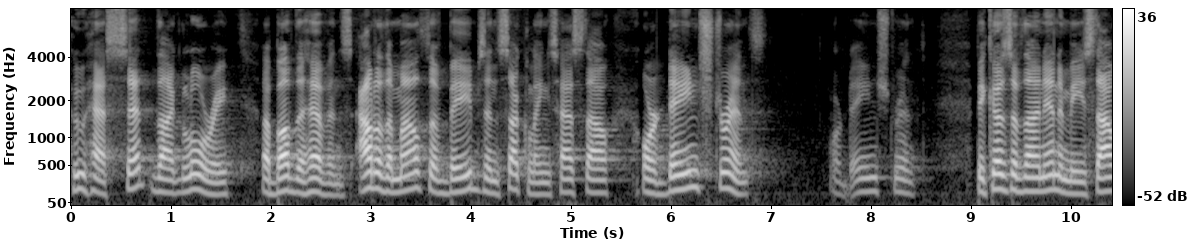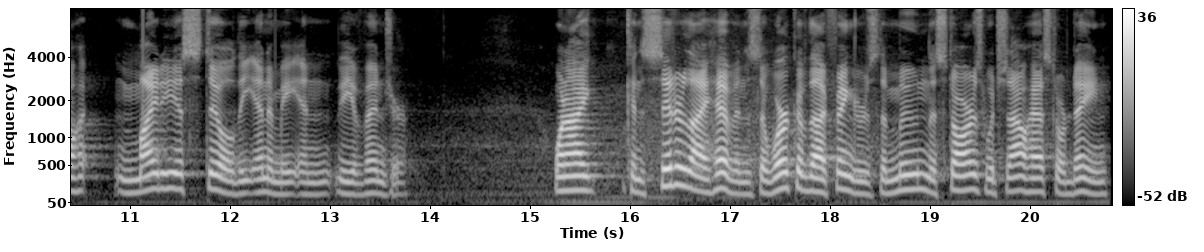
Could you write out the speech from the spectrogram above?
who has set thy glory above the heavens. Out of the mouth of babes and sucklings hast thou ordained strength, ordained strength. Because of thine enemies, thou mightiest still the enemy and the avenger. When I consider thy heavens, the work of thy fingers, the moon, the stars which thou hast ordained,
